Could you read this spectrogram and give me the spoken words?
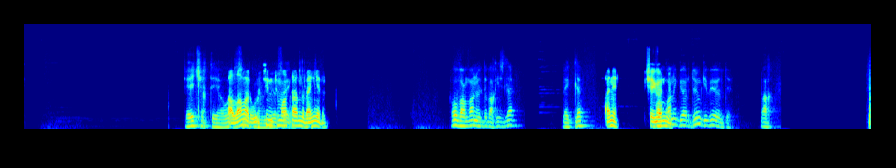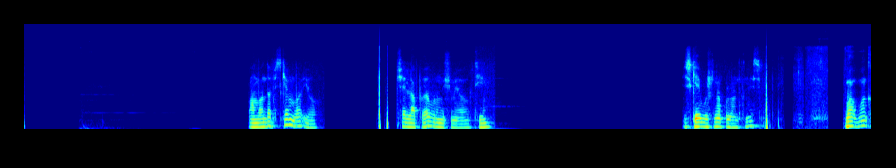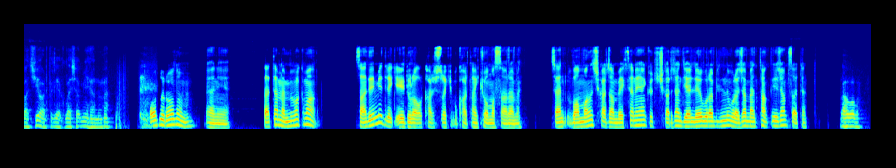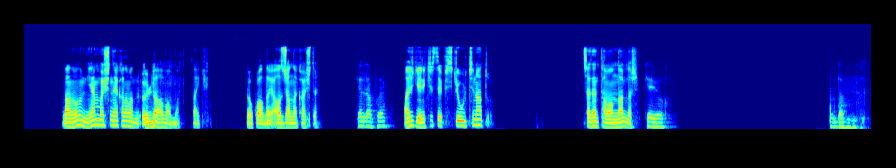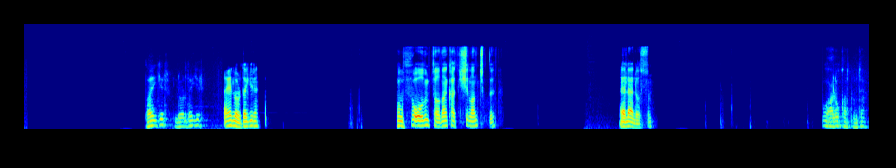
Şey çıktı ya. o Allah var ikisini kullandı. ultinin tüm Yoksa hasarını ben yedim. O Van Van öldü bak izle. Bekle. Hani bir şey Van. Van'ı gördüğüm gibi öldü. Bak. Van Van'da fiske mi var? Yok. Şey Lapo'ya vurmuşum ya ultiyi. Fiskeyi boşuna kullandık neyse. Van Van kaçıyor artık yaklaşamıyor yanıma. Olur oğlum. Yani zaten ben bir bakıma sana dedim ya direkt Edur al karşı rakip bu kartanki olmasına rağmen. Sen Van Van'ı çıkaracaksın. Vexen'i en kötü çıkaracaksın. Diğerleri vurabildiğini vuracaksın. Ben tanklayacağım zaten. Bak baba. Lan oğlum niye en başında yakalamadın? Öldü ha Van Van sanki. Yok vallahi az canla kaçtı. Gel Lapo'ya. Acı gerekirse fiske ultini at. Zaten tamamlarlar. Fiske yok. Burada. Dayı gir. Lord'a gir. Hey orada girin. Of oğlum çağdan kaç kişi lan çıktı. Helal olsun. O Alucard burada.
